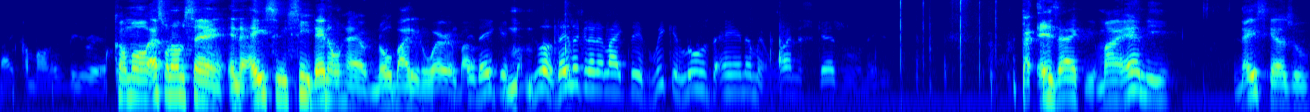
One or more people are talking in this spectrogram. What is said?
Like, come on, let's be real. come on, that's what I'm saying. In the ACC, they don't have nobody to worry about. They, they can look. They looking at it like this: we can lose the A and M and run the schedule. Nigga. Exactly. Miami, they schedule.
